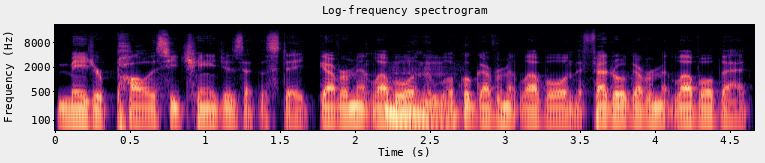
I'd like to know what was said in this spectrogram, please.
major policy changes at the state government level mm-hmm. and the mm-hmm. local government level and the federal government level that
